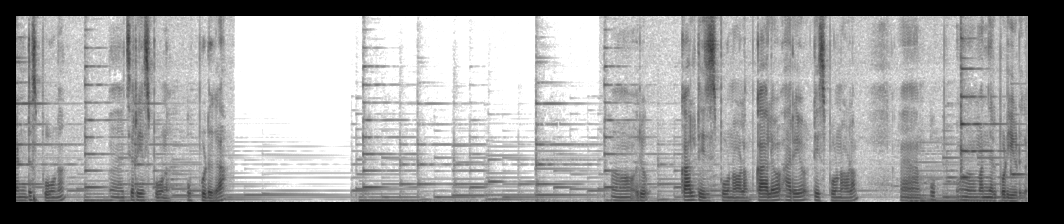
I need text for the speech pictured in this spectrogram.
രണ്ട് സ്പൂണ് ചെറിയ സ്പൂണ് ഉപ്പിടുക. ഒരു കാൽ ടീസ്പൂണോളം കാലോ അരയോ ടീസ്പൂണോളം ഉപ്പ് മഞ്ഞൾപ്പൊടി ഇടുക.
